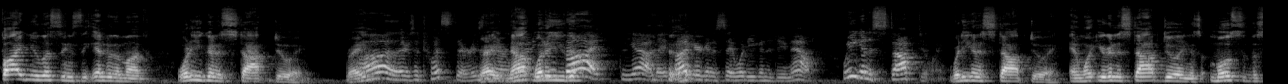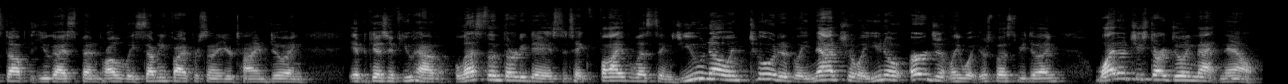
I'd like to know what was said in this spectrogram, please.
Five new listings the end of the month. What are you going to stop doing? Right? Ah, there's a twist there, isn't Right. there? Now, what are you gonna- thought? Yeah, they thought you're going to say, "What are you going to do now? What are you going to stop doing?" What are you going to stop doing? And what you're going to stop doing is most of the stuff that you guys spend probably 75% of your time doing. It, because if you have less than 30 days to take five listings, you know intuitively, naturally, you know urgently what you're supposed to be doing. Why don't you start doing that now?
